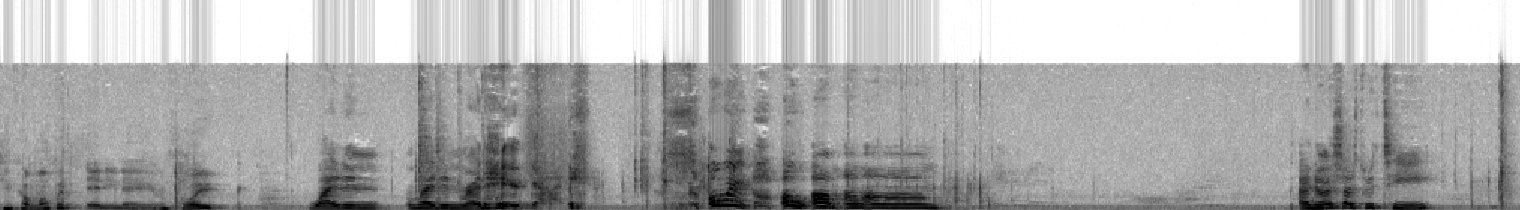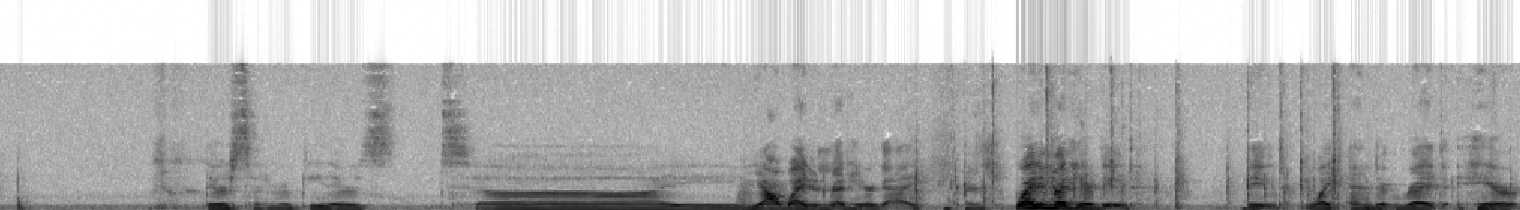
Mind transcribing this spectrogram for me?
You come up with any name, like Why didn't, why didn't red hair guy? Oh, wait, oh, um, um, um, um. I know it starts with T. There's Todoroki, there's, uh, yeah, white and red hair guy. okay. White and red hair dude. Dude. White and red hair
